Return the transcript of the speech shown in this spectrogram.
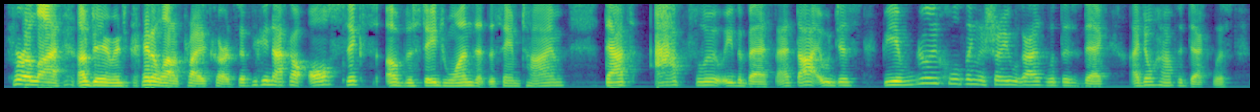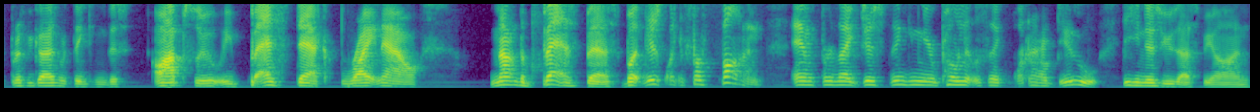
for a lot of damage and a lot of prize cards. So if you can knock out all six of the stage ones at the same time, that's absolutely the best. I thought it would just be a really cool thing to show you guys with this deck. I don't have the deck list, but if you guys were thinking this absolutely best deck right now, not the best best, but just like for fun and for like just thinking your opponent was like, what can I do? You can just use Espeon,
